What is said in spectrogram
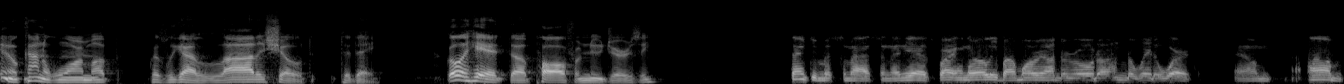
You know, kind of warm up because we got a lot of show t- today. Go ahead, uh, Paul from New Jersey. Thank you, Mr. Masson. And yeah, it's bright and early by Maury on the road on the way to work. Um, um,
